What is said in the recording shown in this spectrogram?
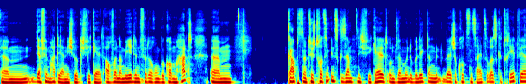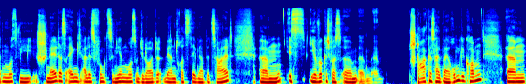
Ähm, der Film hatte ja nicht wirklich viel Geld, auch wenn er Medienförderung bekommen hat. Ähm, gab es natürlich trotzdem insgesamt nicht viel Geld. Und wenn man überlegt, dann mit welcher kurzen Zeit sowas gedreht werden muss, wie schnell das eigentlich alles funktionieren muss und die Leute werden trotzdem ja bezahlt, ähm, ist hier wirklich was ähm, ähm, Starkes halt bei rumgekommen. Ähm,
